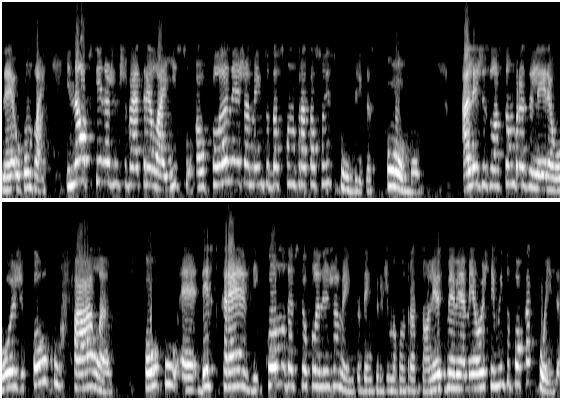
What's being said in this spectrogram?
né, o compliance. E na oficina a gente vai atrelar isso ao planejamento das contratações públicas. Como? A legislação brasileira hoje pouco fala pouco é, descreve como deve ser o planejamento dentro de uma contratação. A Lei 8666 hoje tem muito pouca coisa.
